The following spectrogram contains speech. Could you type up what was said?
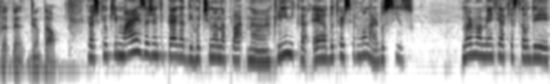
da- da- dental. Eu acho que o que mais a gente pega de rotina na, na clínica é a do terceiro molar, do siso. Normalmente é a questão de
